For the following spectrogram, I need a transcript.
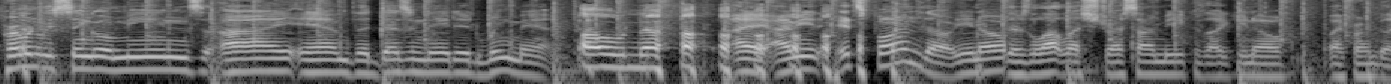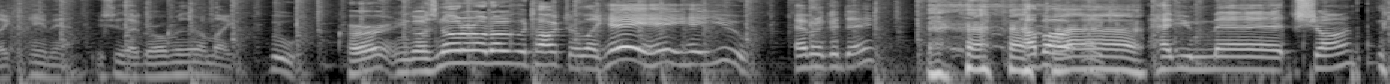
Permanently single means I am the designated wingman. Oh no. I, I mean, it's fun though. You know, there's a lot less stress on me because, like, you know, my friend would be like, "Hey, man, you see that girl over there?" I'm like, "Who? Her?" And he goes, "No, no, no, don't go talk to her." I'm like, "Hey, hey, hey, you having a good day? How about like, have you met Sean?"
